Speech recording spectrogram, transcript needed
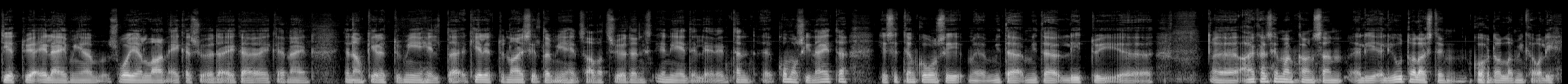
tiettyjä eläimiä suojellaan eikä syödä eikä, eikä näin. Ja nämä on kielletty miehiltä, kielletty naisilta, miehet saavat syödä ja niin edelleen. Tämän komosi näitä ja sitten komosi, mitä, mitä liittyi ö, aikaisemman kansan, eli, eli juutalaisten kohdalla, mikä oli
